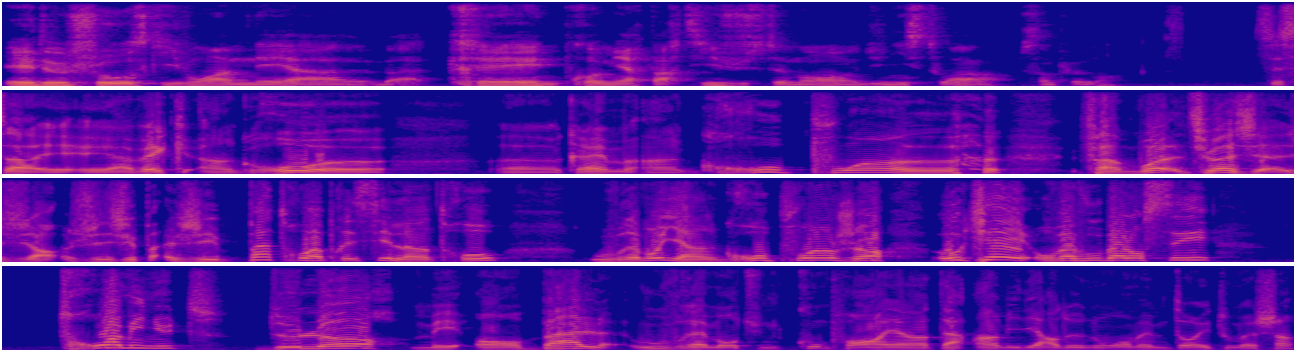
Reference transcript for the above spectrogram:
et de choses qui vont amener à euh, bah, créer une première partie justement d'une histoire, tout simplement. C'est ça, et, avec un gros, euh, quand même, un gros point. Enfin, moi, tu vois, j'ai pas, trop apprécié l'intro où vraiment il y a un gros point, genre, ok, on va vous balancer 3 minutes de l'or, mais en balle, où vraiment tu ne comprends rien, t'as un milliard de noms en même temps et tout machin.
